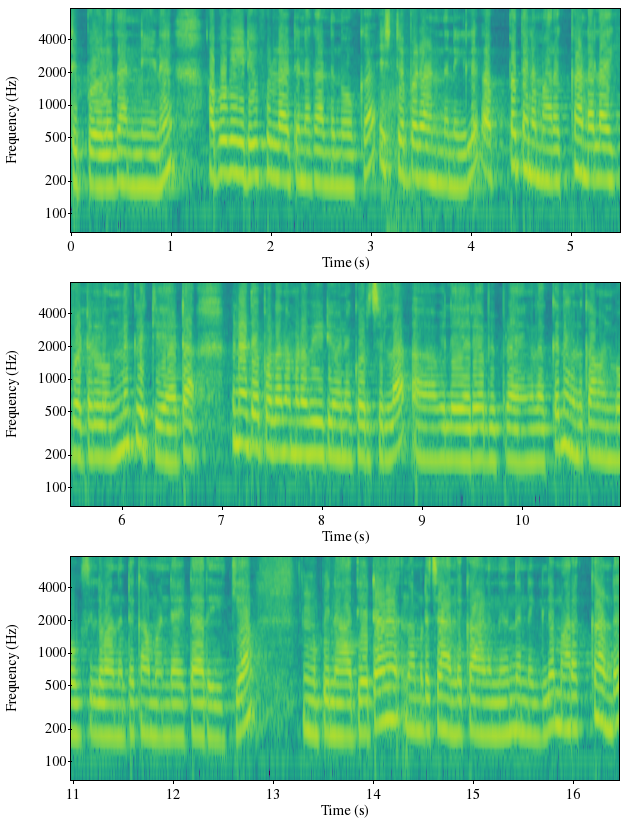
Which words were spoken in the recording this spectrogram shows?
ടിപ്പുകൾ തന്നെയാണ്. അപ്പോൾ വീഡിയോ ഫുള്ളായിട്ട് തന്നെ കണ്ടു നോക്കുക. ഇഷ്ടപ്പെടുകയാണെന്നുണ്ടെങ്കിൽ അപ്പം തന്നെ മറക്കാണ്ട ലൈക്ക് ബട്ടണിൽ ഒന്ന് ക്ലിക്ക് ചെയ്യുക കേട്ടോ പിന്നെ അതേപോലെ നമ്മുടെ വീഡിയോനെ കുറിച്ചുള്ള വിലയേറിയ അഭിപ്രായങ്ങളൊക്കെ നിങ്ങൾ കമന്റ് ബോക്സിൽ വന്നിട്ട് കമന്റായിട്ട് അറിയിക്കുക. പിന്നെ ആദ്യമായിട്ടാണ് നമ്മുടെ ചാനൽ കാണുന്നതെന്നുണ്ടെങ്കിൽ മറക്കാണ്ട്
